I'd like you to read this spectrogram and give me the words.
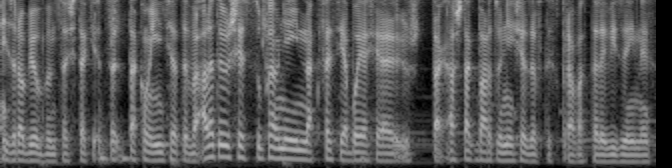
i zrobiłbym coś takie, taką inicjatywę, ale to już jest zupełnie inna kwestia, bo ja się już tak, aż tak bardzo nie siedzę w tych prawach telewizyjnych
